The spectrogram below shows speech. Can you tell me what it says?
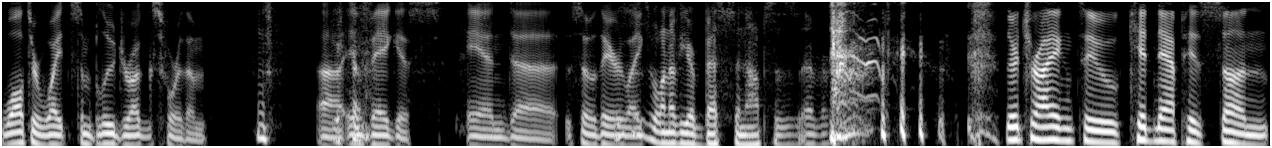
Walter White some blue drugs for them uh, in Vegas. And uh, so they're This like, is one of your best synopses ever. they're trying to kidnap his son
